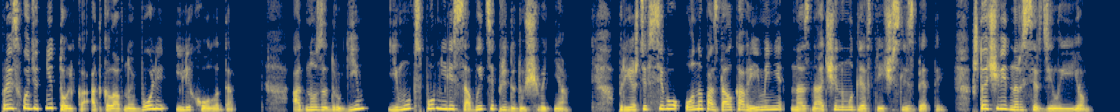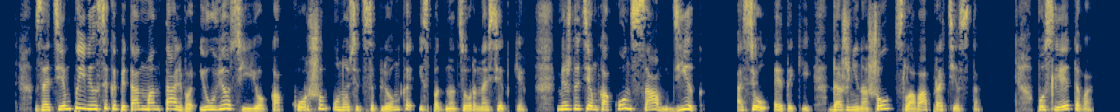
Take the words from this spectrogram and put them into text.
происходит не только от головной боли или холода. Одно за другим ему вспомнились события предыдущего дня. Прежде всего, он опоздал ко времени, назначенному для встречи с Лизбетой, что, очевидно, рассердило ее. Затем появился капитан Монтальва и увез ее, как коршун уносит цыпленка из-под надзора на сетке. Между тем, как он сам, Дирк, осел этакий, даже не нашел слова протеста. После этого,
